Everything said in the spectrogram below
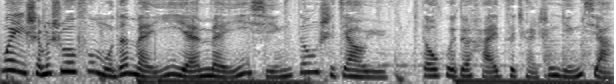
为什么说父母的每一言每一行都是教育，都会对孩子产生影响？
